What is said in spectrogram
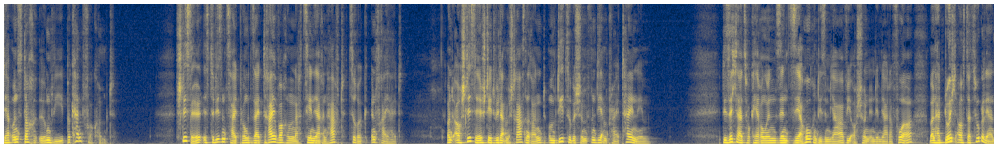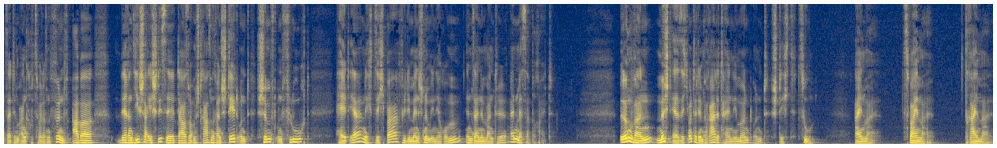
der uns doch irgendwie bekannt vorkommt. Schlüssel ist zu diesem Zeitpunkt seit drei Wochen nach zehn Jahren Haft zurück in Freiheit. Und auch Schlüssel steht wieder am Straßenrand, um die zu beschimpfen, die am Pride teilnehmen. Die Sicherheitsvorkehrungen sind sehr hoch in diesem Jahr, wie auch schon in dem Jahr davor. Man hat durchaus dazugelernt seit dem Angriff 2005, aber während Yishai Schlüssel da so am Straßenrand steht und schimpft und flucht, hält er, nicht sichtbar für die Menschen um ihn herum, in seinem Mantel ein Messer bereit. Irgendwann mischt er sich unter den Paradeteilnehmern und sticht zu. Einmal, zweimal, dreimal,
